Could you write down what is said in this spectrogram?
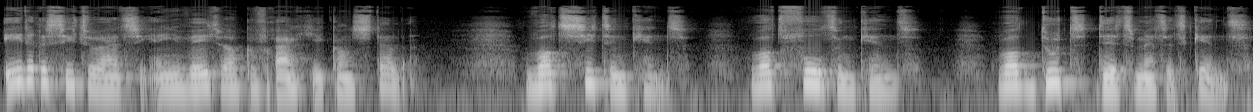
iedere situatie en je weet welke vraag je kan stellen. Wat ziet een kind? Wat voelt een kind? Wat doet dit met het kind?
